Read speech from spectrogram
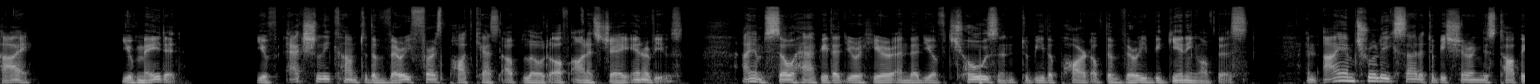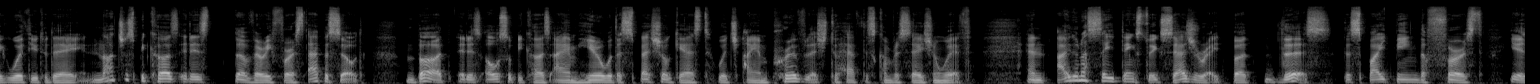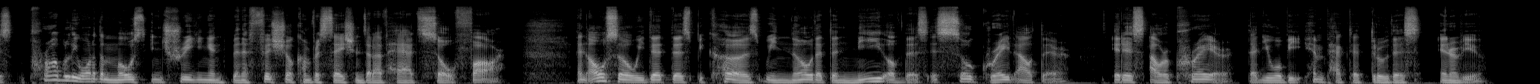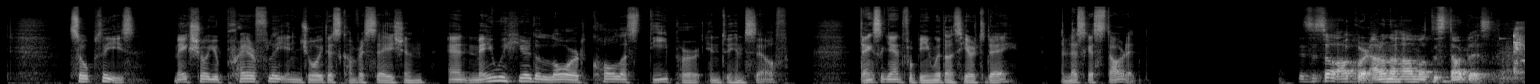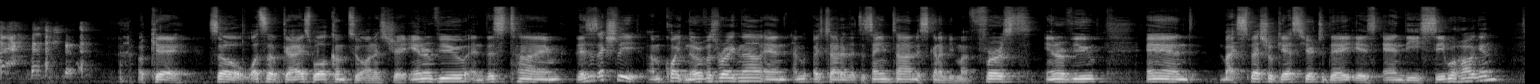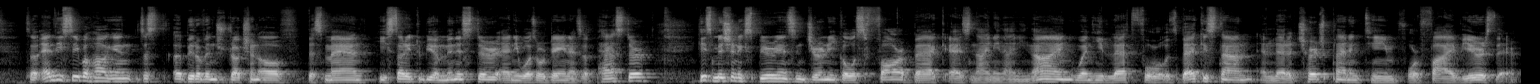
Hi. You've made it. You've actually come to the very first podcast upload of Honest J interviews. I am so happy that you're here and that you have chosen to be the part of the very beginning of this. And I am truly excited to be sharing this topic with you today, not just because it is the very first episode, but it is also because I am here with a special guest which I am privileged to have this conversation with. And I do not say things to exaggerate, but this, despite being the first, is probably one of the most intriguing and beneficial conversations that I've had so far. And also, we did this because we know that the need of this is so great out there. It is our prayer that you will be impacted through this interview. So please Make sure you prayerfully enjoy this conversation, and may we hear the Lord call us deeper into Himself. Thanks again for being with us here today, and let's get started. This is so awkward. I don't know how I'm about to start this. okay, so what's up, guys? Welcome to Honest J interview, and this time, this is actually I'm quite nervous right now, and I'm excited at the same time. It's gonna be my first interview, and my special guest here today is Andy Sieberhagen. So Andy Sieberhagen, just a bit of introduction of this man. He studied to be a minister and he was ordained as a pastor. His mission experience and journey goes far back as 1999 when he left for Uzbekistan and led a church planning team for five years there.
